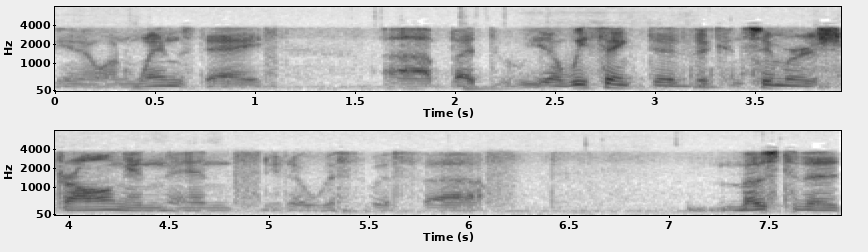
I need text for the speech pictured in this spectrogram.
you know, on Wednesday. Uh, but you know, we think that the consumer is strong, and and you know, with with uh, most of the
